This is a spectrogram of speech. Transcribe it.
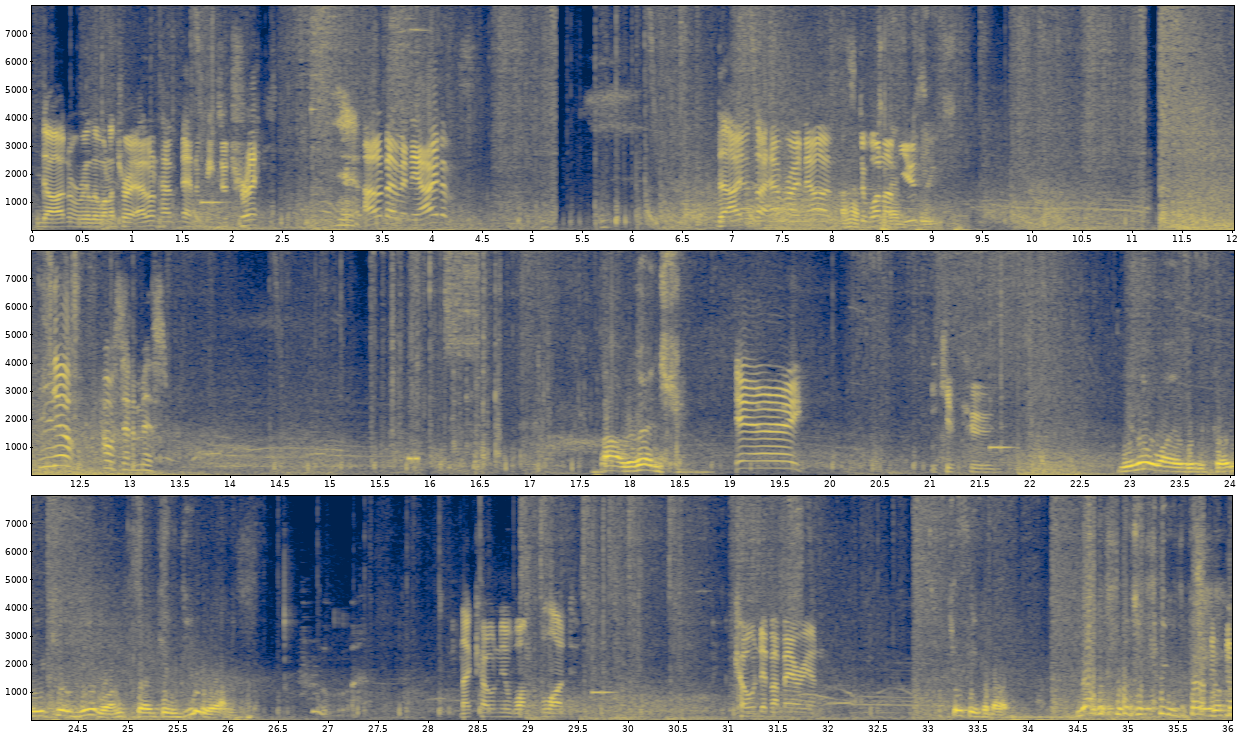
No, I don't really want to trade. I don't have anything to trade. I don't have any items. The items I have right now is the one I'm using. keys. No! How was that a miss? ah, revenge! Yay! You killed Coon. You know why I didn't Karen? You killed me once, so I killed you once. Nakonia want blood. Cone the Barbarian. What do you think about? That is what you think, Pablo!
